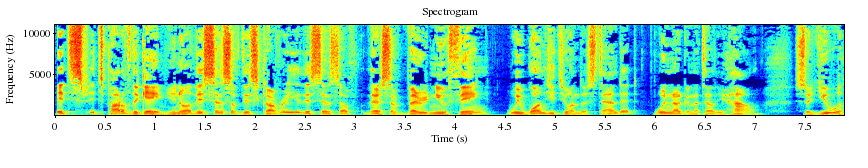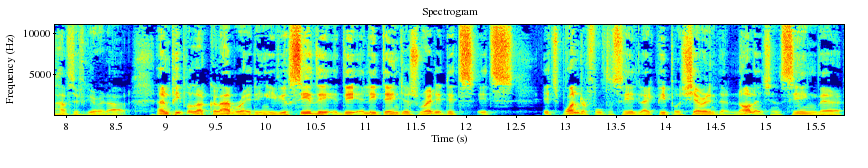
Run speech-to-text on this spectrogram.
it's it's part of the game, you know. This sense of discovery, this sense of there's a very new thing. We want you to understand it. We're not going to tell you how, so you will have to figure it out. And people are collaborating. If you see the the Elite Dangerous Reddit, it's it's it's wonderful to see like people sharing their knowledge and seeing their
